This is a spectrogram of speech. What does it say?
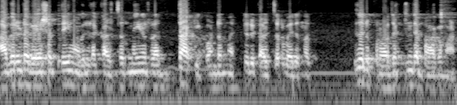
അവരുടെ വേഷത്തെയും അവരുടെ കൾച്ചറിനെയും റദ്ദാക്കിക്കൊണ്ട് മറ്റൊരു കൾച്ചർ വരുന്നത്. ഇതൊരു പ്രോജക്റ്റിന്റെ ഭാഗമാണ്.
